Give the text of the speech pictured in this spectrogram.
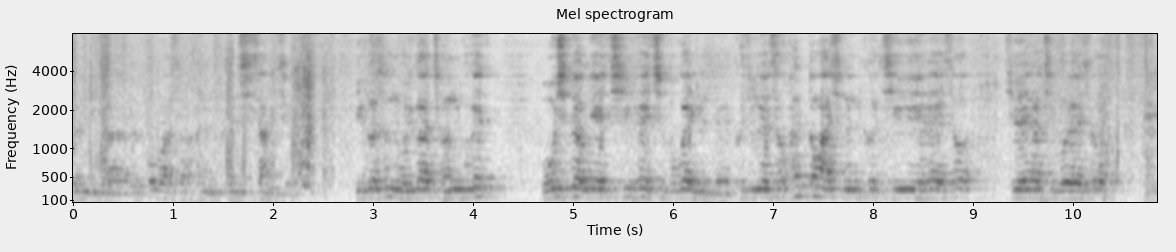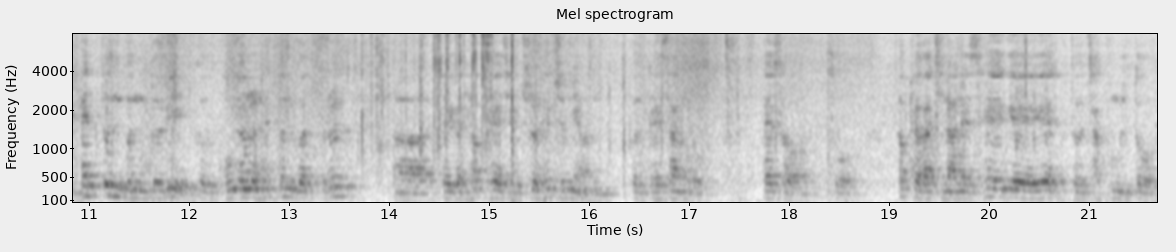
연기자를 뽑아서 하는 그런 시상식. 이것은 우리가 전국에 50여 개의 지회 지부가 있는데 그 중에서 활동하시는 그 지회에서 지회나 지부에서 했던 분들이 그 공연을 했던 것들을 어, 저희가 협회에 제출을 해주면 그 대상으로 해서 또 협회가 지난해 세 개의 그 작품을 또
